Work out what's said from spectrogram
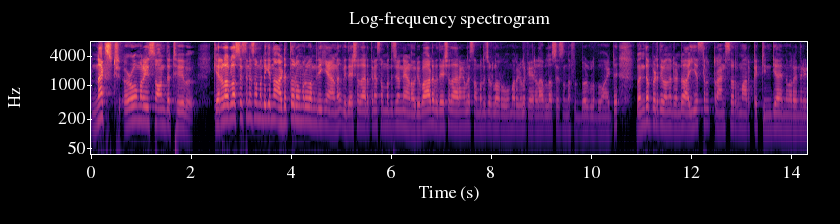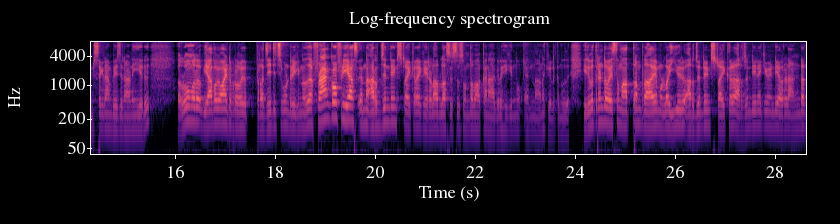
Next rumour is on the table Kerala ബ്ലാസ്റ്റേഴ്സിനെ സംബന്ധിക്കുന്ന അടുത്ത റൂമർ വന്നിരിക്കുകയാണ്. വിദേശ താരത്തിനെ സംബന്ധിച്ച് തന്നെയാണ് ഒരുപാട് വിദേശ താരങ്ങളെ സംബന്ധിച്ചുള്ള റൂമറുകൾ കേരള ബ്ലാസ്റ്റേഴ്സ് എന്ന ഫുട്ബോൾ ക്ലബ്ബുമായിട്ട് ബന്ധപ്പെടുത്തി വന്നിട്ടുണ്ട്. I S L transfer market India എന്ന് പറയുന്ന ഒരു ഇൻസ്റ്റഗ്രാം പേജിലാണ് ഈ ഒരു റൂമർ വ്യാപകമായിട്ട് പ്രചരിച്ചുകൊണ്ടിരിക്കുന്നത്. ഫ്രാങ്കോ ഫ്രിയാസ് എന്ന അർജന്റൈൻ സ്ട്രൈക്കറെ കേരള ബ്ലാസ്റ്റേഴ്സ് സ്വന്തമാക്കാൻ ആഗ്രഹിക്കുന്നു എന്നാണ് കേൾക്കുന്നത്. ഇരുപത്തിരണ്ട് വയസ്സ് മാത്രം പ്രായമുള്ള ഈ ഒരു അർജന്റൈൻ സ്ട്രൈക്കർ അർജന്റീനയ്ക്ക് വേണ്ടി അവരുടെ അണ്ടർ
